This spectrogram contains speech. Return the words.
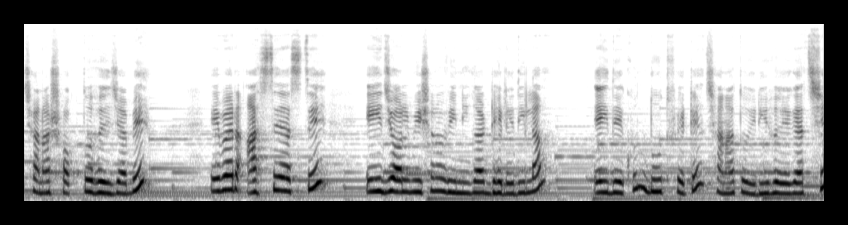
ছানা শক্ত হয়ে যাবে। এবার আস্তে আস্তে এই জল মেশানো ভিনিগার ঢেলে দিলাম। এই দেখুন দুধ ফেটে ছানা তৈরি হয়ে গেছে।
